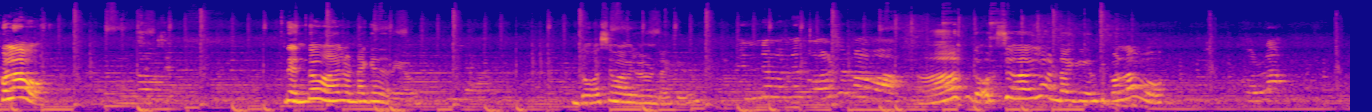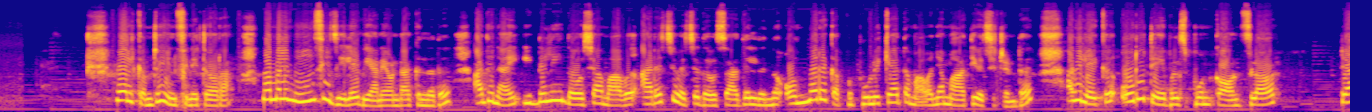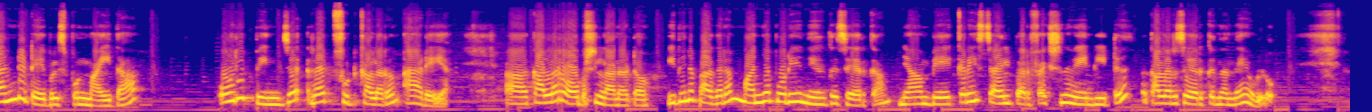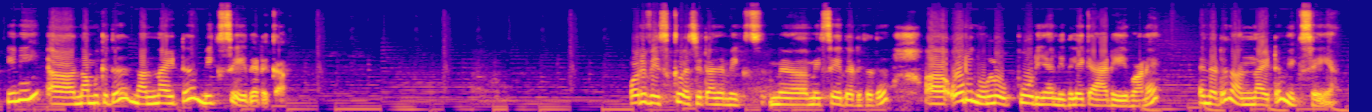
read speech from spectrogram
കൊള്ളാവോ? ഇതെന്തോ മാവിലുണ്ടാക്കിയത് അറിയാവോ ദോശ മാവിലാണ് ഉണ്ടാക്കിയത്. ആ ദോശ മാവിലാണ് ഉണ്ടാക്കിയത്. കൊള്ളാമോ കൊള്ളാം വെൽക്കം ടു ഇൻഫിനിറ്റോറ നമ്മൾ ഈസി ജിലേബിയാണ് ഉണ്ടാക്കുന്നത്. അതിനായി ഇഡ്ഡലി ദോശ മാവ് അരച്ചു വെച്ച ദിവസം അതിൽ നിന്ന് ഒന്നര കപ്പ് പുളിക്കാത്ത മാവ് ഞാൻ മാറ്റി വെച്ചിട്ടുണ്ട്. അതിലേക്ക് ഒരു ടേബിൾ സ്പൂൺ കോൺഫ്ലവർ രണ്ട് ടേബിൾ സ്പൂൺ മൈദ ഒരു പിഞ്ച് റെഡ് ഫുഡ് കളറും ആഡ് ചെയ്യാം. കളർ ഓപ്ഷനിലാണ് കേട്ടോ. ഇതിന് പകരം മഞ്ഞപ്പൊടിയും നിങ്ങൾക്ക് ചേർക്കാം. ഞാൻ ബേക്കറി സ്റ്റൈൽ പെർഫെക്ഷന് വേണ്ടിയിട്ട് കളർ ചേർക്കുന്നതേ ഉള്ളൂ. ഇനി നമുക്കിത് നന്നായിട്ട് മിക്സ് ചെയ്തെടുക്കാം. ഒരു വിസ്ക് വെച്ചിട്ടാണ് ഞാൻ മിക്സ് മിക്സ് ചെയ്തെടുത്തത്. ഒരു നുള്ളു ഉപ്പ് കൂടി ഞാൻ ഇതിലേക്ക് ആഡ് ചെയ്യുവാണേ. എന്നിട്ട് നന്നായിട്ട് മിക്സ് ചെയ്യാം.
